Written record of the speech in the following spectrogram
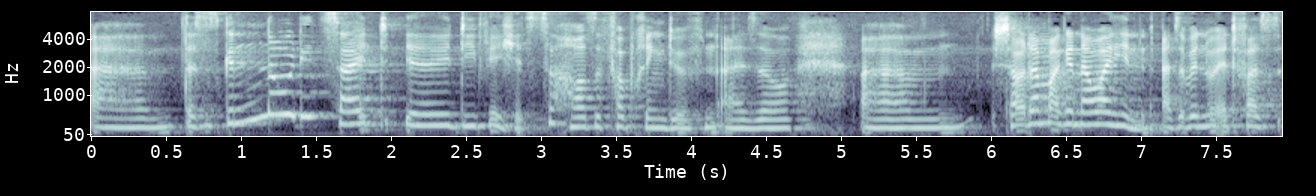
Ähm, das ist genau die Zeit, äh, die wir jetzt zu Hause verbringen dürfen. Also ähm, schau da mal genauer hin. Also wenn du etwas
